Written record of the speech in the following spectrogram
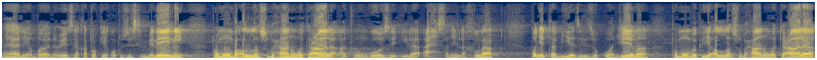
na yale ambayo yanaweza yakatokea kwetu sisi mbeleni. Twamwomba allah subhanahu wa taala atuongoze ila ahsani lakhlaq kwenye tabia zilizokuwa njema twamwomba pia allah subhanahu wa taala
